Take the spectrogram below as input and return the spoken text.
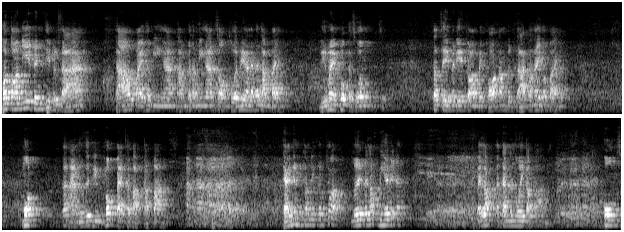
พอตอนนี้เป็นที่ปรึกษา เช้าไปถ้ามีงานทำก็ทำมีงานสอบสวนมีอะไรก็ทำไป หรือไม่พวกกระทรวงสัตเซพเดจรไปขอคำปรึกษาก็ให้เขาไป หมดก็อ่านหนังสือพิมพ์ครบแปดฉบับกลับบ้านแถมยังทำในคำชอบเลยไปรับเมียด้วยนะ ไปรับอาจารย์นวยกลับบ้านโฮมส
